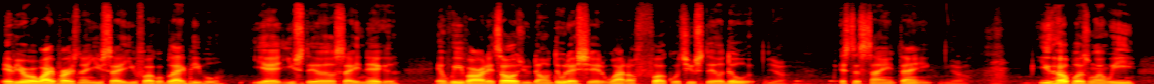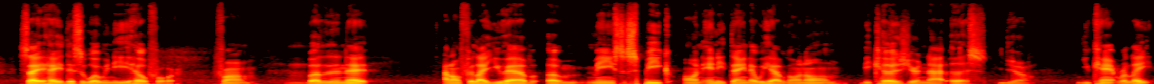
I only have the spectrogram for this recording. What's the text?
if you're a white person and you say you fuck with black people, yet you still say nigga, if we've already told you don't do that shit, why the fuck would you still do it? Yeah. It's the same thing. Yeah. You help us when we say, hey, this is what we need help for from. But other than that, I don't feel like you have a means to speak on anything that we have going on because you're not us. Yeah. You can't relate.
